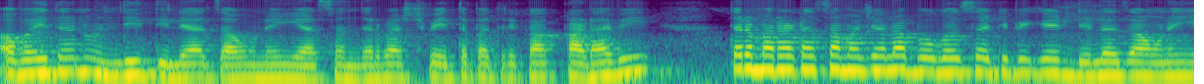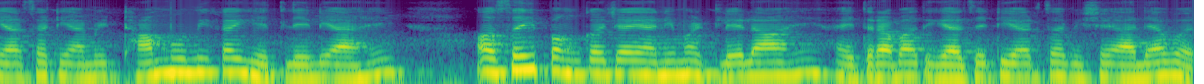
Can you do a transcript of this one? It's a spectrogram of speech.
अवैध नोंदी दिल्या जाऊ नये या संदर्भात श्वेतपत्रिका काढावी तर मराठा समाजाला बोगस सर्टिफिकेट दिलं जाऊ नये यासाठी आम्ही ठाम भूमिका घेतलेली आहे असंही पंकजा यांनी म्हटलेलं आहे. हैदराबाद गॅझेटियरचा विषय आल्यावर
